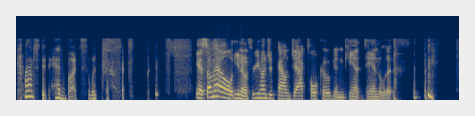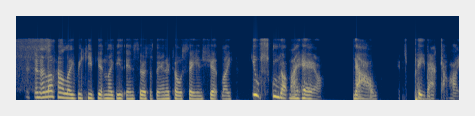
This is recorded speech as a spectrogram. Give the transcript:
constant headbutts with. Yeah, somehow, you know, 300 pound jacked Hulk Hogan can't handle it. and I love how like we keep getting like these inserts of Thanatos saying shit like, "You screwed up my hair. Now it's payback time."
